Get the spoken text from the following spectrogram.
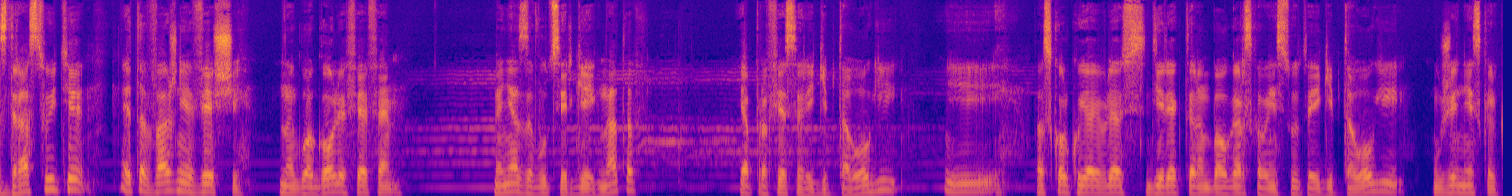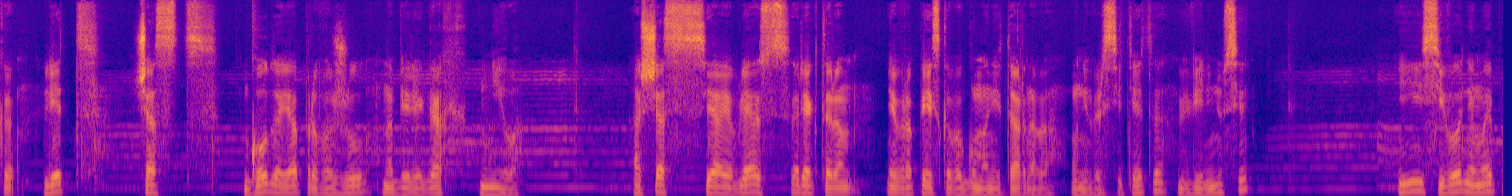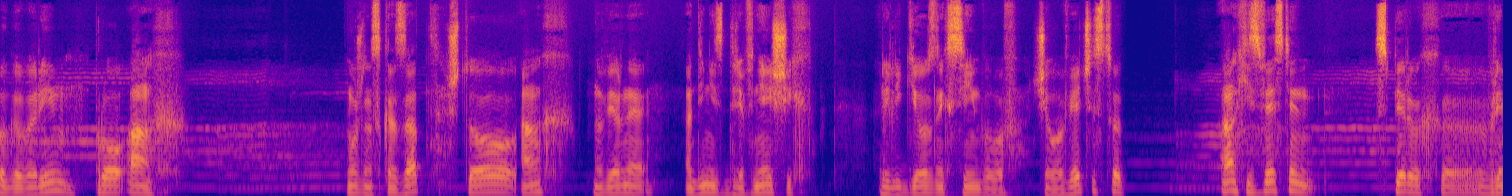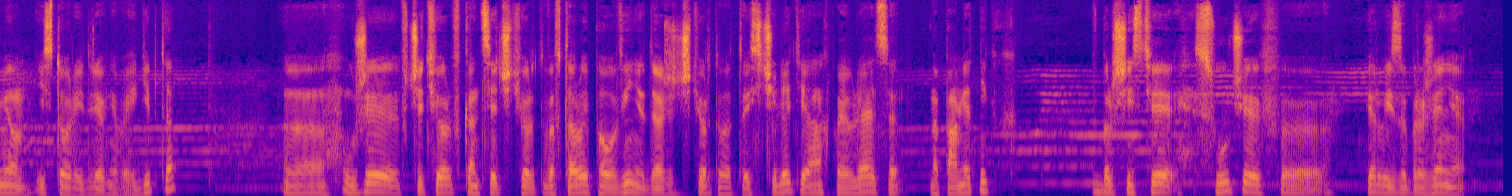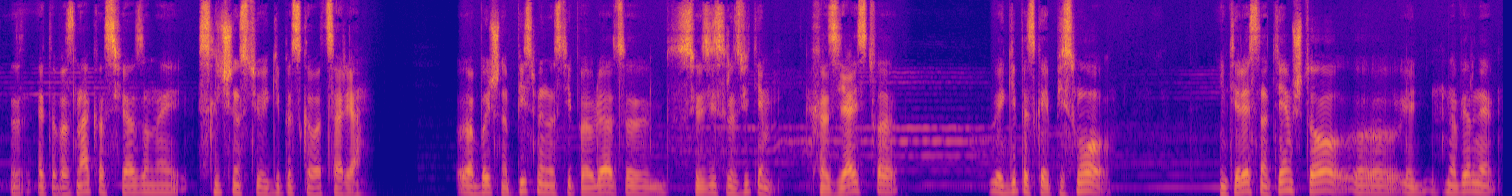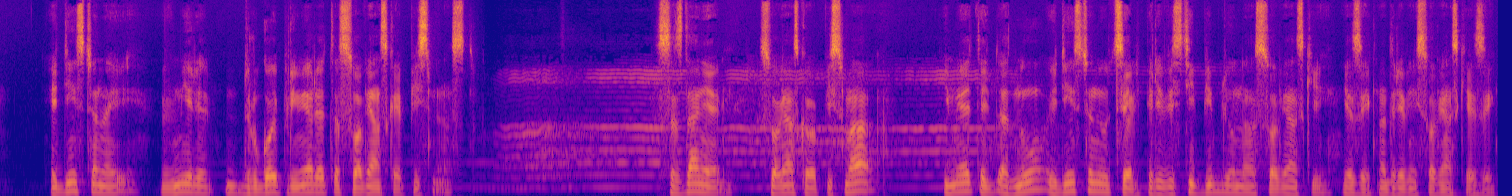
Здравствуйте, это важные вещи на глаголе ФФМ. Меня зовут Сергей Игнатов, я профессор египтологии, и поскольку я являюсь директором Болгарского института египтологии, уже несколько лет, часть года я провожу на берегах Нила. А сейчас я являюсь ректором Европейского гуманитарного университета в Вильнюсе – и сегодня мы поговорим про Анх. Можно сказать, что Анх, наверное, один из древнейших религиозных символов человечества. Анх известен с первых э, времен истории Древнего Египта. Э, уже в, четвер... в конце четвертого, во второй половине даже четвертого тысячелетия Анх появляется на памятниках. В большинстве случаев э, первые изображения этого знака связаны с личностью египетского царя. Обычно письменности появляются в связи с развитием хозяйства. Египетское письмо интересно тем, что, э, наверное, единственный в мире другой пример — это славянская письменность. Создание славянского письма имеет одну единственную цель — перевести Библию на славянский язык, на древний славянский язык.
